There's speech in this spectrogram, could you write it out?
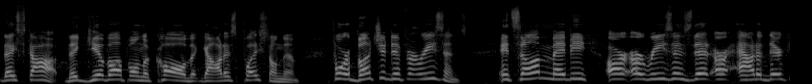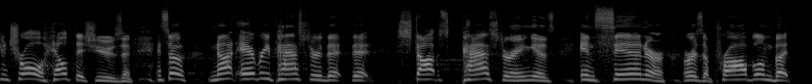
They stop. They give up on the call that God has placed on them for a bunch of different reasons. And some maybe are, are, reasons that are out of their control, health issues. And, and so, not every pastor that, that stops pastoring is in sin or, or is a problem, but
